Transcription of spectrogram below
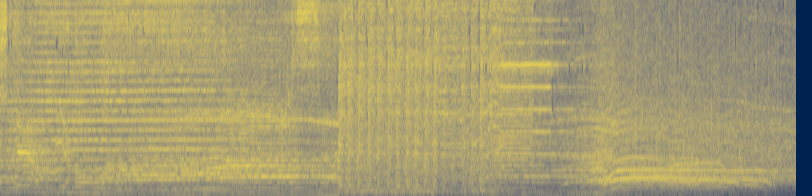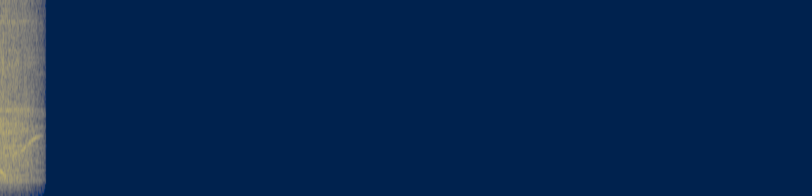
us now.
